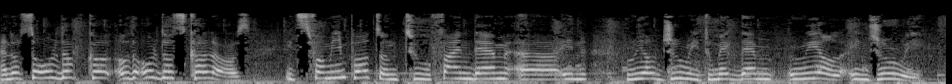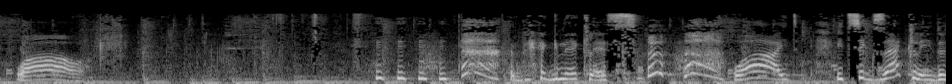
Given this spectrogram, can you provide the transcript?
And also all, the, all, the, all those colors. It's for me important to find them uh, in real jewelry, to make them real in jewelry. Wow. a big necklace. wow, it, it's exactly the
